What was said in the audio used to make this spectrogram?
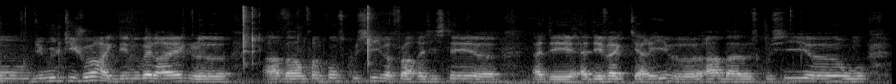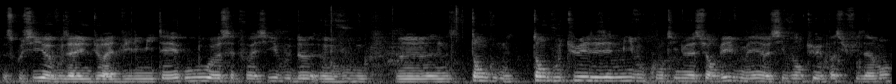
du multijoueur avec des nouvelles règles. ah bah en fin de compte ce coup-ci il va falloir résister à des, à des vagues qui arrivent. Euh, ah bah ce coup-ci, euh, euh, vous avez une durée de vie limitée, ou cette fois-ci, vous, vous tant, tant, que vous tuez des ennemis, vous continuez à survivre, mais si vous n'en tuez pas suffisamment,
